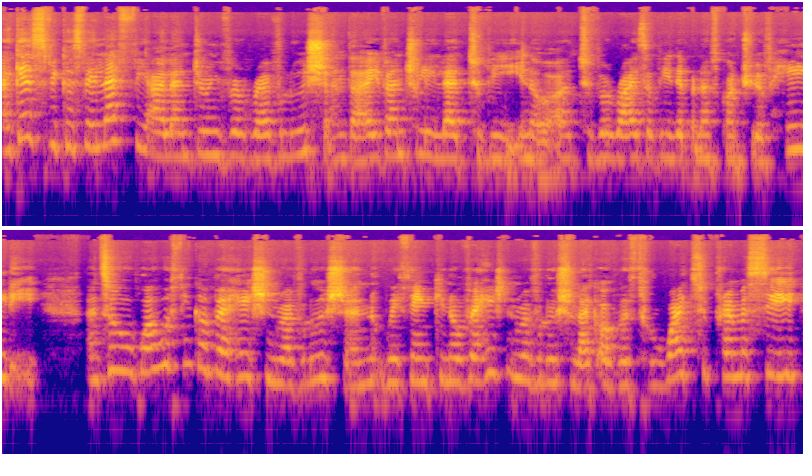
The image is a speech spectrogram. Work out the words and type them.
I guess because they left the island during the revolution that eventually led to the you know uh, to the rise of the independent country of Haiti. And so when we think of the Haitian Revolution, we think you know the Haitian Revolution like overthrew white supremacy,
